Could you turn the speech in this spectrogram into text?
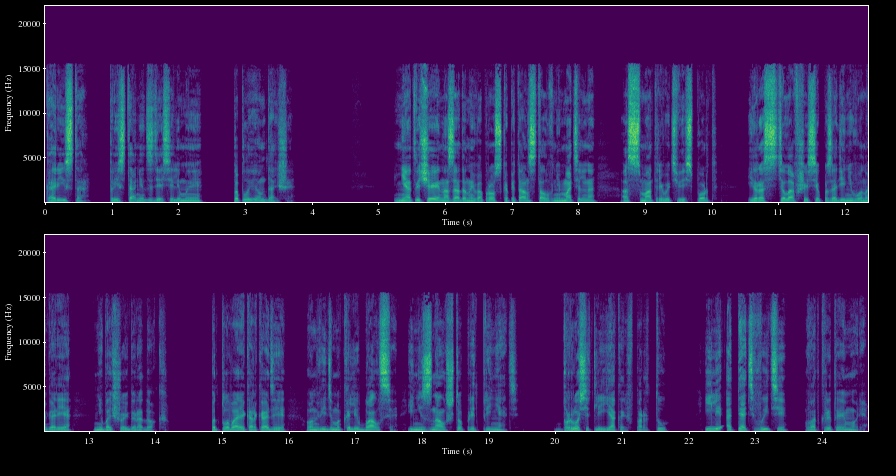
Кариста пристанет здесь, или мы поплывем дальше? Не отвечая на заданный вопрос, капитан стал внимательно осматривать весь порт и расстилавшийся позади него на горе небольшой городок. Подплывая к Аркадии, он, видимо, колебался и не знал, что предпринять. Бросить ли якорь в порту или опять выйти в открытое море?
